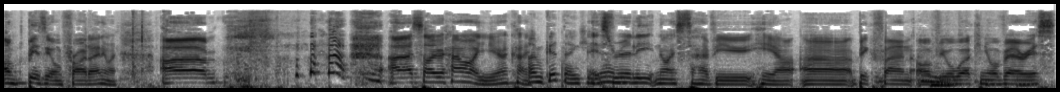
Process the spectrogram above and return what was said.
I'm busy on Friday anyway. Um, uh, so how are you? Okay. I'm good, thank you. It's yeah. really nice to have you here. Uh, big fan of your work and your various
